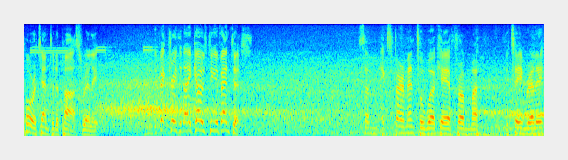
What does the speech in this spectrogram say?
Poor attempt at a pass, really. And the victory today goes to Juventus. Some experimental work here from uh, the team, really.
